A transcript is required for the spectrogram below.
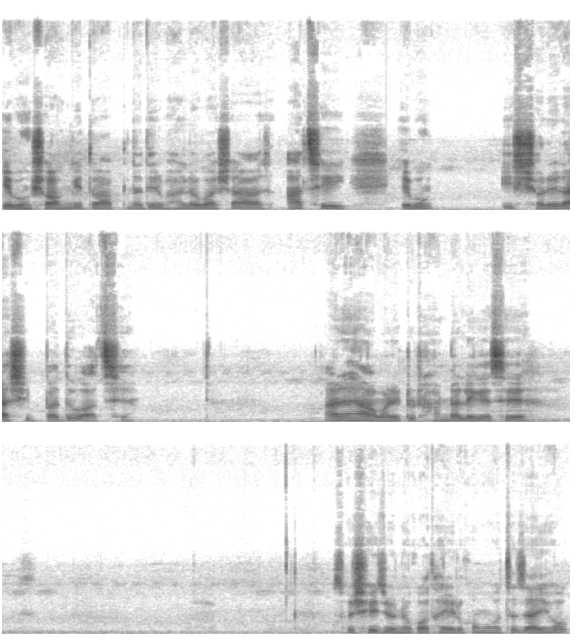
এবং সঙ্গে তো আপনাদের ভালোবাসা আছেই এবং ঈশ্বরের আশীর্বাদও আছে। আর হ্যাঁ আমার একটু ঠান্ডা লেগেছে। সো সেই জন্য কথা এরকম হচ্ছে। যাই হোক,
